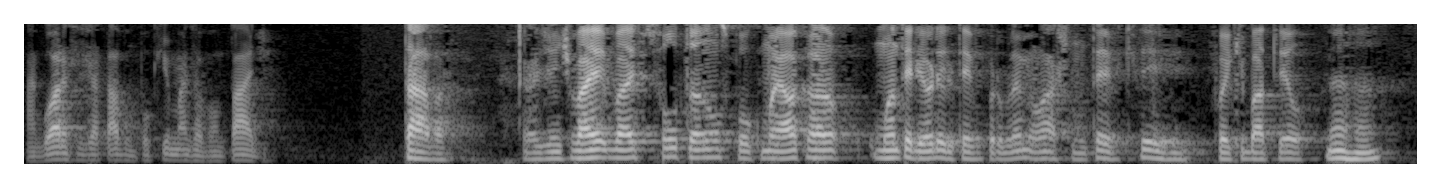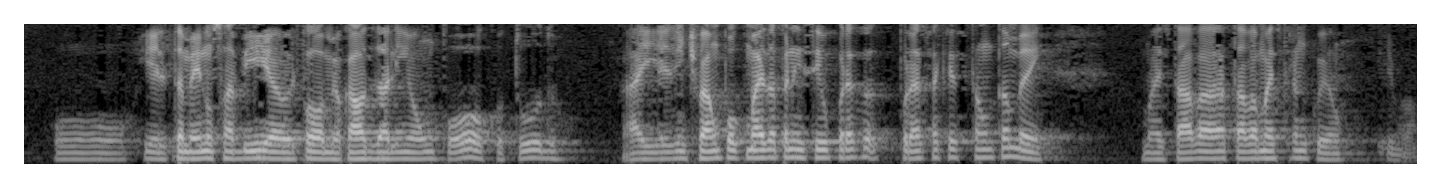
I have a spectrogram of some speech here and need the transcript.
Agora você já estava um pouquinho mais à vontade? Tava. A gente vai, vai soltando uns pouco. O maior que o anterior ele teve problema, eu acho, não teve? Que Teve. Foi que bateu. Aham. O- E ele também não sabia, ele falou, meu carro desalinhou um pouco, tudo. Aí a gente vai um pouco mais apreensivo por essa, por essa questão também. Mas tava, tava mais tranquilo. Que bom.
